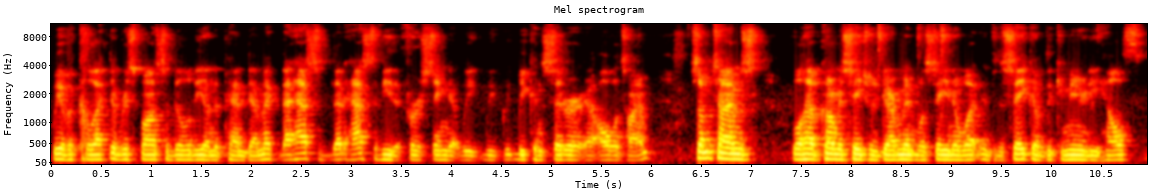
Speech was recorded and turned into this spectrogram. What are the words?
we have a collective responsibility on the pandemic. That has to, that has to be the first thing that we, we, we consider all the time sometimes we'll have conversations with government. We'll say, you know what, for the sake of the community health,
